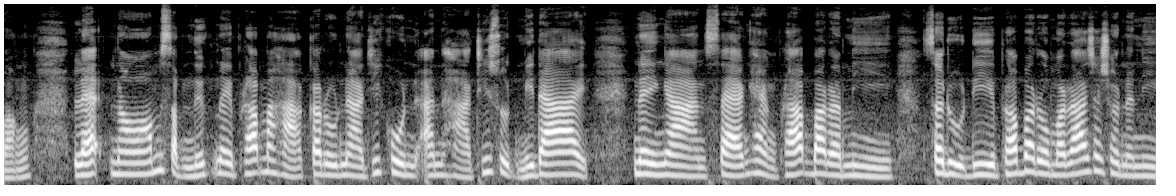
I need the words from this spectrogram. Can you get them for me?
วง และน้อมสำนึกในพระมหากรุณาธิคุณอันหาที่สุดมิได้ ในงานแสงแห่งพระบารมี สดุดีพระบรมราชชนนี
